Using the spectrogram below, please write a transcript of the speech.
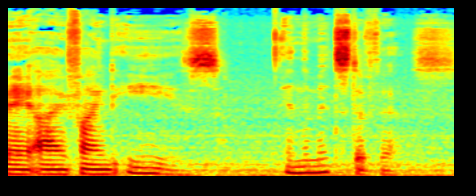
May I find ease in the midst of this.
